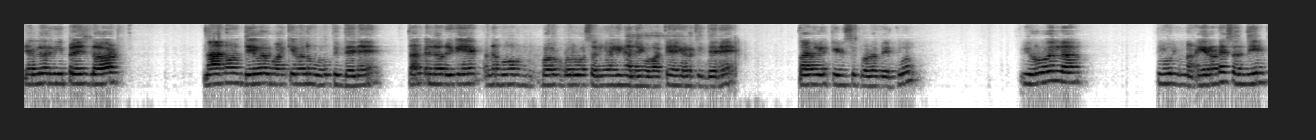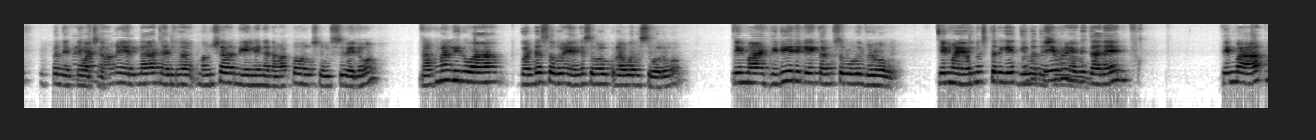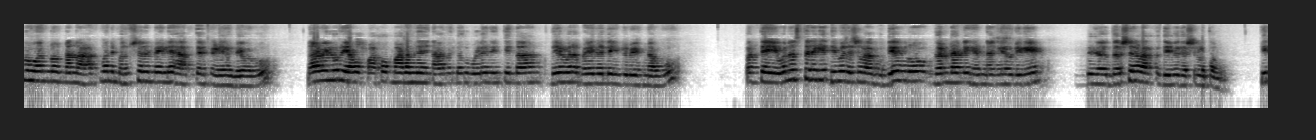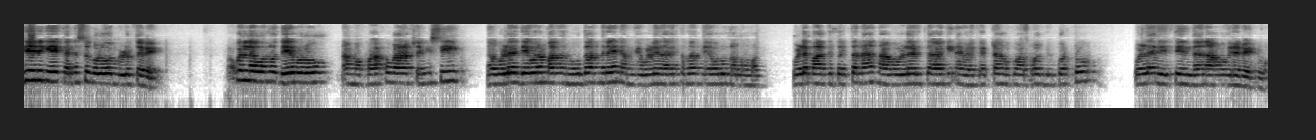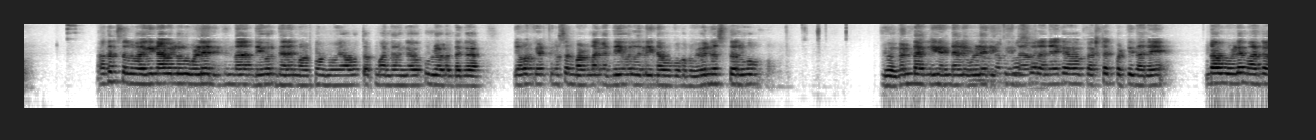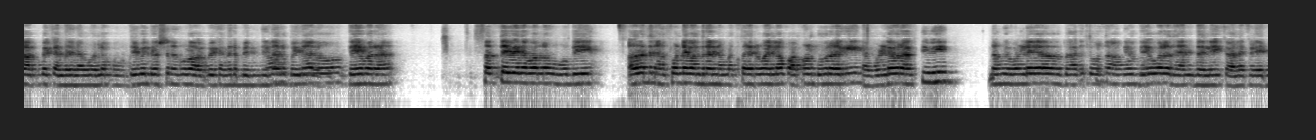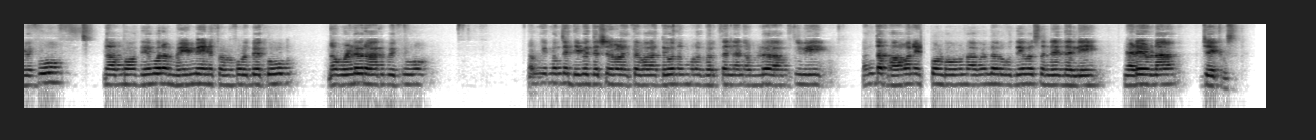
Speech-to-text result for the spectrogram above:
ಎಲ್ಲರಿಗೆ price lord ನಾನು ದೇವರ ವಾಕ್ಯವನ್ನು ಓದುತ್ತಿದ್ದೇನೆ. ತಮ್ಮೆಲ್ಲರಿಗೆ ಅನುಭವ ಬರು- ಬರುವ ಸಲುವಾಗಿ ನಾನು ಈ ವಾಕ್ಯ ಹೇಳುತ್ತಿದ್ದೇನೆ. ತಾವೆಲ್ಲ ಕೇಳಿಸಿಕೊಳ್ಳಬೇಕು. ಇವೆಲ್ಲ ಎರಡನೇ ಸಂಧಿ ಇಪ್ಪತ್ತೆಂಟನೇ ವಚನ. ನಾನು ಎಲ್ಲಾ ಜನರ ಮನುಷ್ಯರ ಮೇಲೆ ನನ್ನ ಆತ್ಮವನ್ನು ಸುರಿಸುವೆನು ನಮ್ಮಲ್ಲಿರುವ ಗಂಡಸರು ಹೆಂಗಸರು ಪ್ರವಾದಿಸುವರು ನಿಮ್ಮ ಹಿರಿಯರಿಗೆ ಕನಸುಗಳು ಬೀಳುವವು. ನಿಮ್ಮ ಯೋಗಸ್ಥರಿಗೆ ದೇವರು ಹೇಳಿದ್ದಾನೆ. ನಿಮ್ಮ ಆತ್ಮವನ್ನು ನನ್ನ ಆತ್ಮನೆ ಮನುಷ್ಯರ ಮೇಲೆ ಹಾಕ್ತಾ ಹೇಳಿದ ದೇವರು. ನಾವೆಲ್ಲರೂ ಯಾವ ಪಾಪ ಮಾಡದೆ, ನಾವೆಲ್ಲರೂ ಒಳ್ಳೆ ರೀತಿಯಿಂದ ದೇವರ ಭಯದಲ್ಲಿ ಇರಬೇಕು ನಾವು. ಮತ್ತೆ ಯವನಸ್ಥರಿಗೆ ದಿವ್ಯ ದೇವರು ಗಂಡಾಗ್ಲಿ ಹೆಣ್ಣಾಗ್ಲಿ ಅವರಿಗೆ ದರ್ಶನವಾಗ್ತದೆ, ದಿವ್ಯ ದರ್ಶನಗಳು ಹಿರಿಯರಿಗೆ ಕನಸುಗಳು ಬೀಳುತ್ತವೆ. ಅವೆಲ್ಲವನ್ನು ದೇವರು ನಮ್ಮ ಪಾಪಗಳನ್ನ ಕ್ಷಮಿಸಿ, ನಾವು ಒಳ್ಳೆ ದೇವರ ಮಾರ್ಗ ಹೋದಂದ್ರೆ ನಮ್ಗೆ ಒಳ್ಳೇದಾಗ್ತದ ದೇವರು ನಮ್ಮ ಒಳ್ಳೆ ಮಾರ್ಗ ತರ್ತಾನ ನಾವು ಒಳ್ಳೆ ರೀತಿಯಾಗಿ ನಾವೆಲ್ಲ ಕೆಟ್ಟ ಪಾಪಗಳು ಬಿಟ್ಕೊಟ್ಟು ಒಳ್ಳೆ ರೀತಿಯಿಂದ ನಾವು ಇರಬೇಕು. ಅದರ ಸಲುವಾಗಿ ನಾವೆಲ್ಲರೂ ಒಳ್ಳೆ ರೀತಿಯಿಂದ ದೇವರ ಧ್ಯಾನ ಮಾಡ್ಕೊಂಡು ಯಾವ ತಪ್ಪು ಮಾಡಿದಾಗ ಕುಳ್ಳಾಡದಾಗ ಯಾವ ಕೆಟ್ಟ ಕೆಲಸ ಮಾಡಿದಾಗ ದೇವರಲ್ಲಿ ನಾವು ವ್ಯವಸ್ಥರು ಗಂಡಾಗ್ಲಿ ಹೆಣ್ಣಾಗ್ಲಿ ಒಳ್ಳೆ ರೀತಿಯಿಂದ ಅನೇಕ ಕಷ್ಟ ಪಟ್ಟಿದ್ದಾರೆ ನಾವು ಒಳ್ಳೆ ಮಾರ್ಗ ಆಗ್ಬೇಕಂದ್ರೆ ನಾವು ಎಲ್ಲ ದೇವ ದರ್ಶನಗಳು ಆಗ್ಬೇಕಂದ್ರೆ ದಿನಾಲು ಬೈನಾಲು ದೇವರ ಸತ್ಯವೇದವನ್ನು ಓದಿ ಅದರಂತೆ ನಡ್ಕೊಂಡೇವಂದ್ರೆ ನಮ್ಮ ಹತ್ರ ಇರುವ ಎಲ್ಲ ಪಾಪಗಳು ದೂರಾಗಿ ನಾವು ಒಳ್ಳೆಯವರಾಗ್ತೀವಿ. ನಮ್ಗೆ ಒಳ್ಳೆಯ ದಾರಿ ತೋರ್ತಾ ನಾವು ದೇವರ ಧ್ಯಾನದಲ್ಲಿ ಕಾಲ ಕಳೆಯಬೇಕು. ನಮ್ಮ ದೇವರ ಮಹಿಮೆಯನ್ನು ಕಂಡುಕೊಳ್ಬೇಕು. ನಾವು ಒಳ್ಳೆಯವರಾಗಬೇಕು. ನಮ್ಗೆ ಮುಂದೆ ದಿವ್ಯ ದರ್ಶನಗಳಿರ್ತಾವ ದೇವ್ರ ನಮ್ಮ ಬರ್ತಾನೆ, ನಾವು ಆಗ್ತೀವಿ ಅಂತ ಭಾವನೆ ಇಟ್ಕೊಂಡು ನಾವೆಲ್ಲರೂ ದೇವರ ಸನ್ನಿಧಿಯಲ್ಲಿ ನಡೆಯೋಣ. ಜಯ ಕ್ರಿಸ್ತ.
